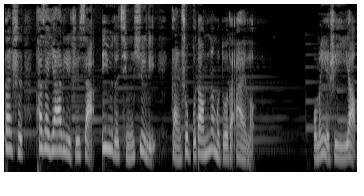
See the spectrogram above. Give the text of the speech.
但是她在压力之下、抑郁的情绪里感受不到那么多的爱了。我们也是一样，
